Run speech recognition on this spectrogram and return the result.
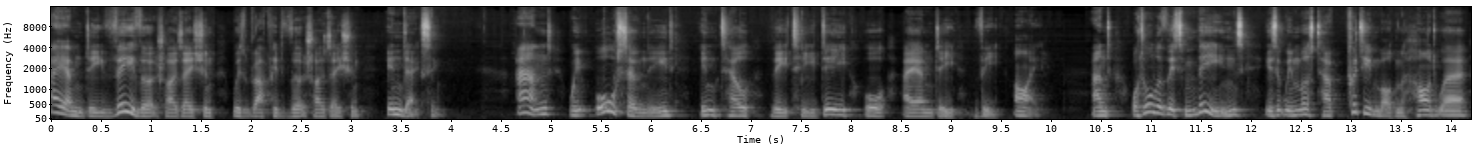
AMD-V virtualization with rapid virtualization indexing. And we also need Intel VT-d or AMD VI. And what all of this means is that we must have pretty modern hardware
